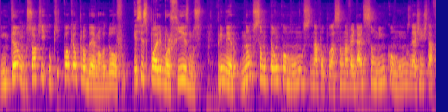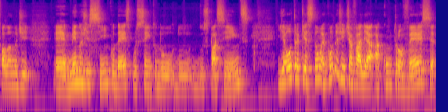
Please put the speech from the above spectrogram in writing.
Então, só que o que qual que é o problema, Rodolfo? Esses polimorfismos, primeiro, não são tão comuns na população, na verdade são incomuns, né? A gente está falando de é, menos de 5, 10% do, do, dos pacientes. E a outra questão é quando a gente avaliar a controvérsia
